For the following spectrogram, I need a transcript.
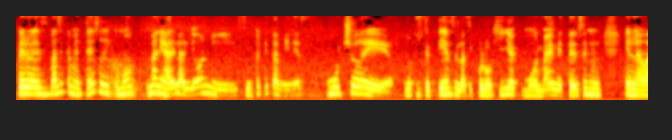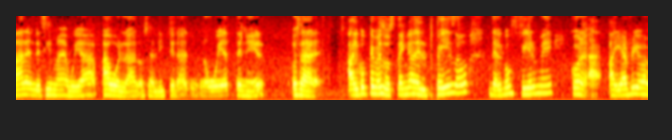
Pero es básicamente eso, de cómo manejar el avión y siento que también es mucho de lo que usted piensa, la psicología, como de meterse en, en la vara, en decir, madre, voy a, a volar, o sea, literal, no voy a tener, o sea, algo que me sostenga del peso, de algo firme, con a- ahí arriba.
